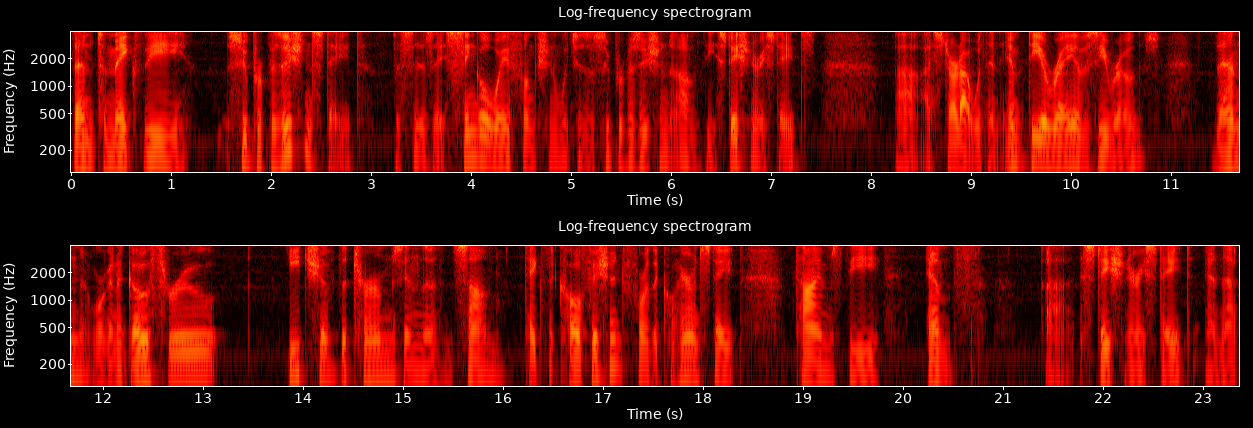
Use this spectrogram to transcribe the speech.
Then to make the superposition state, this is a single wave function which is a superposition of the stationary states. Uh, I start out with an empty array of zeros. Then we're going to go through each of the terms in the sum, take the coefficient for the coherent state times the mth uh, stationary state, and that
